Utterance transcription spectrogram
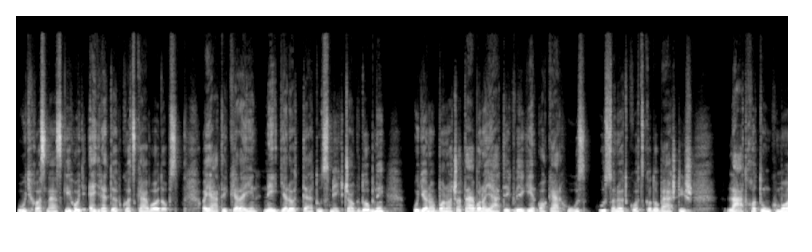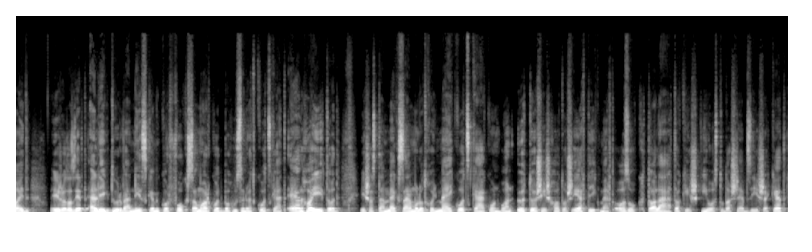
úgy használsz ki, hogy egyre több kockával dobsz. A játék elején négy jelöttel tudsz még csak dobni, Ugyanabban a csatában a játék végén akár 20-25 kockadobást is láthatunk majd, és az azért elég durván néz ki, amikor fogsz a markodba 25 kockát elhajítod, és aztán megszámolod, hogy mely kockákon van 5-ös és 6-os érték, mert azok találtak, és kiosztod a sebzéseket.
